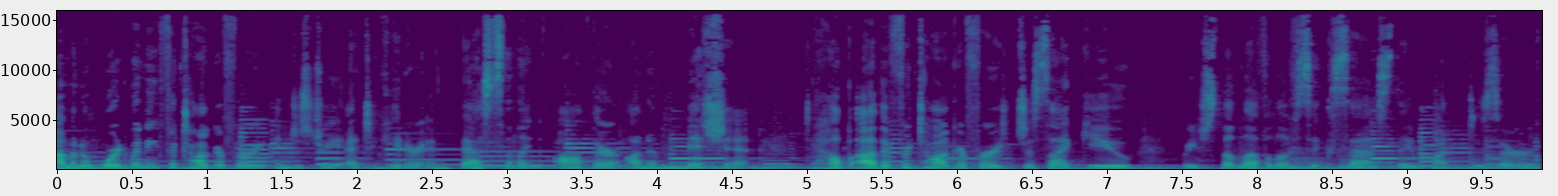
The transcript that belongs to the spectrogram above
I'm an award winning photographer, industry educator, and best selling author on a mission to help other photographers just like you reach the level of success they want deserve.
